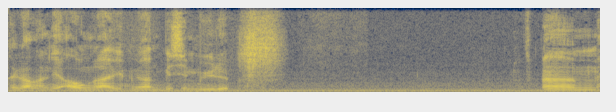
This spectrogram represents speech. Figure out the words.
da kann man die Augen rein, ich bin gerade ein bisschen müde. Ähm,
